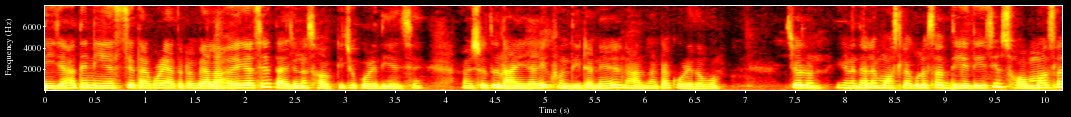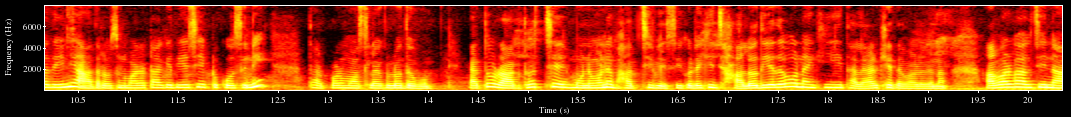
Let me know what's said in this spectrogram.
নিজে হাতে নিয়ে এসছে, তারপরে এতটা বেলা হয়ে গেছে, তাই জন্য সব কিছু করে দিয়েছে। আমি শুধু দাঁড়িয়ে দাঁড়িয়ে খুন্তিটা নেড়ে রান্নাটা করে দেবো। চলুন, এখানে তাহলে মশলাগুলো সব দিয়ে দিয়েছি। সব মশলা দিইনি, আদা, রসুন বাটাটা আগে দিয়েছি, একটু কষে নিই, তারপর মশলাগুলো দেবো। এত রাগ ধরছে, মনে মনে ভাবছি বেশি করে কি ঝালও দিয়ে দেবো নাকি তাহলে আর খেতে পারবে না। আবার ভাবছি, না,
